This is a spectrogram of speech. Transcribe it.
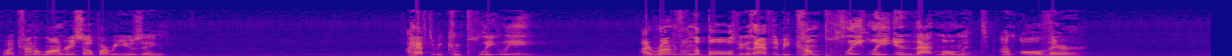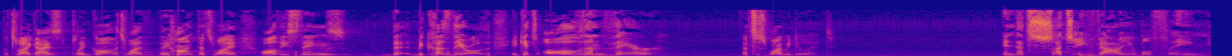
what kind of laundry soap are we using? I have to be completely, I run from the bulls because I have to be completely in that moment. I'm all there. That's why guys play golf. That's why they hunt. That's why all these things, that, because they're, it gets all of them there. That's just why we do it. And that's such a valuable thing.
